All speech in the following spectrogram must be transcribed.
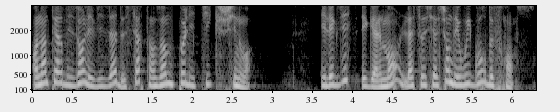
en interdisant les visas de certains hommes politiques chinois. Il existe également l'Association des Ouïghours de France.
